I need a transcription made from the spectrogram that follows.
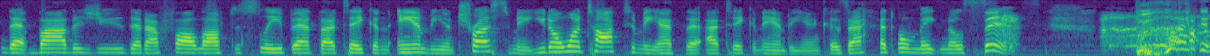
that bothers you that I fall off to sleep after I take an Ambien, trust me, you don't want to talk to me after I take an Ambien because I don't make no sense. But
